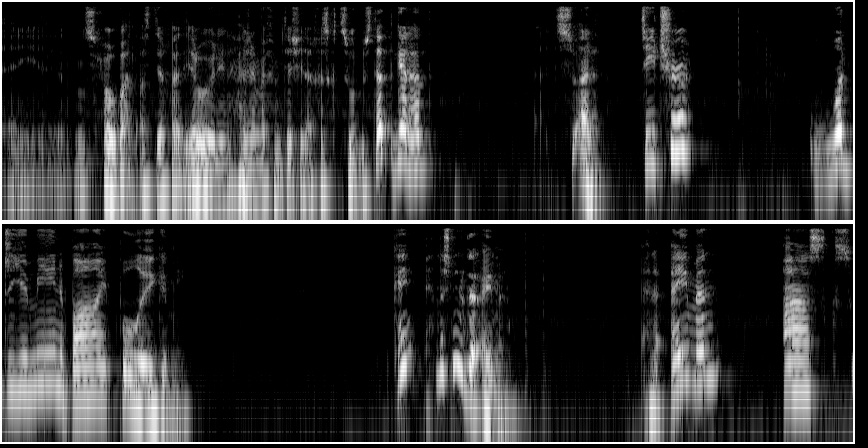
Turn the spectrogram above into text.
يعني نصحوا بعض الأصدقاء ديالو ولين حاجة ما فهمتيش إلا خاصك تسول. الأستاذ قال هاد السؤال هذا. Teacher what do you mean by polygamy? okay هنا شنو دار أيمن؟ هنا أيمن asks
